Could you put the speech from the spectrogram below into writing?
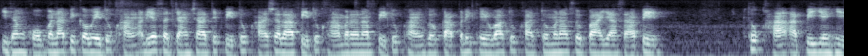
อีทังโขปนาพิกเวทุกขังอริยสัจจังชาติปิทุกขาชราปิทุกขามรณปิทุกขังโสกปริเทวะทุกขันโทมนาสุปายาสาปิทุกขาอปิเยหิ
